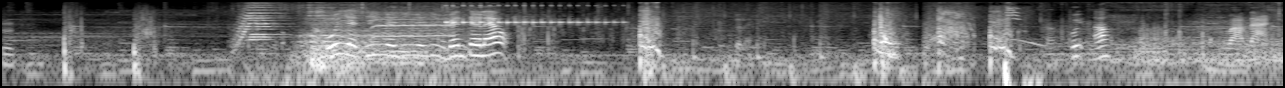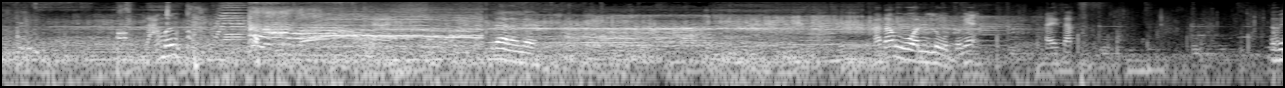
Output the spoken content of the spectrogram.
อืมอุ้ยอย่ายิงอย่ายิงอย่ายิงเบนเจอแล้ว คืออะไรอุ้ยเอ้า วาร์ปได้ หลังมึง ได้ไม่ได้อะไรเลยเขาต้องวนลูปตรงเนี้ยไปสักเบ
